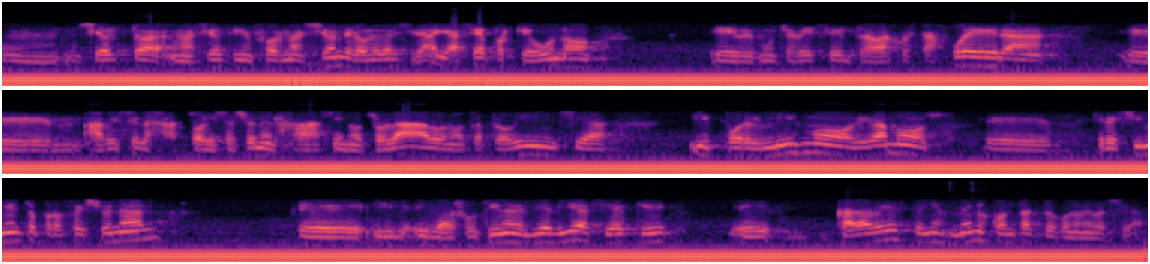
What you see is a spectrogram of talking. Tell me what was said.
un, cierto, una cierta información de la universidad, ya sea porque uno eh, muchas veces el trabajo está afuera, eh, a veces las actualizaciones las hace en otro lado, en otra provincia, y por el mismo, digamos, crecimiento profesional eh, y, la rutina del día a día hacía que cada vez tenías menos contacto con la universidad.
